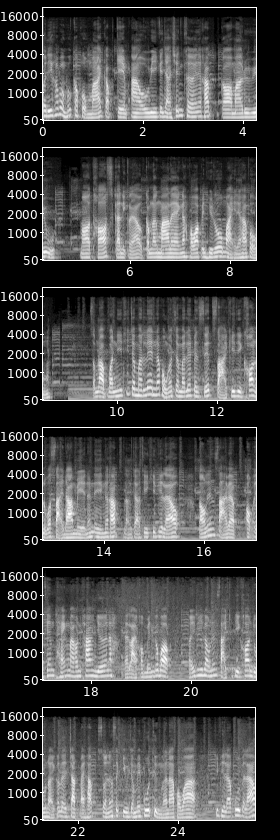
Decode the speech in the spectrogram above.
สวัสดีครับผมพบกับผมไม้กับเกม ROV กันอย่างเช่นเคยนะครับ ก็มารีวิวมอทอสกันอีกแล้วกำลังมาแรงนะ เพราะว่าเป็นฮีโร่ใหม่นะครับผมสำหรับวันนี้ที่จะมาเล่นนะ ผมก็จะมาเล่นเป็นเซตสายคิดิคอนหรือว่าสายดาเมจนั่นเองนะครับ หลังจากที่คลิปที่แล้วลองเล่นสายแบบออกไอเทมแท้งมาค่อนข้างเยอะนะหลายๆคอมเมนต์ก็บอกเฮ้ยพี่ลองเล่นสายคิดิคอนดูหน่อยก็เลยจัดไปครับ ส่วนเรื่องสกิลจะไม่พูดถึงแล้วนะ เพราะว่า คลิปที่แล้วพูดไปแล้ว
